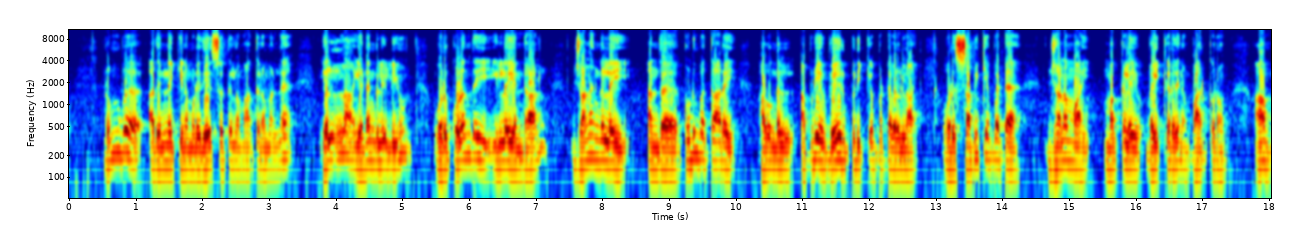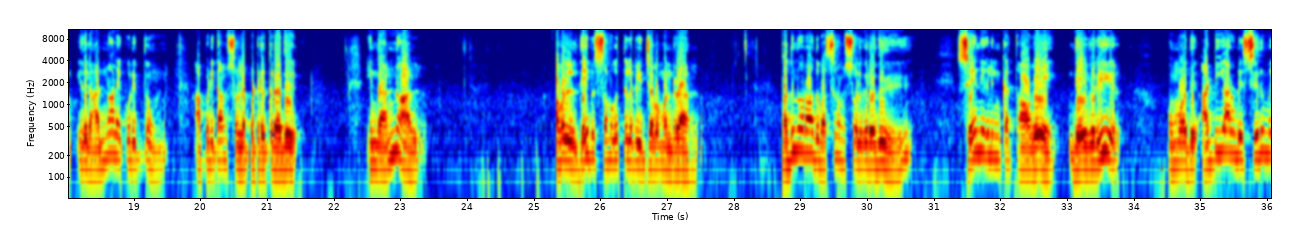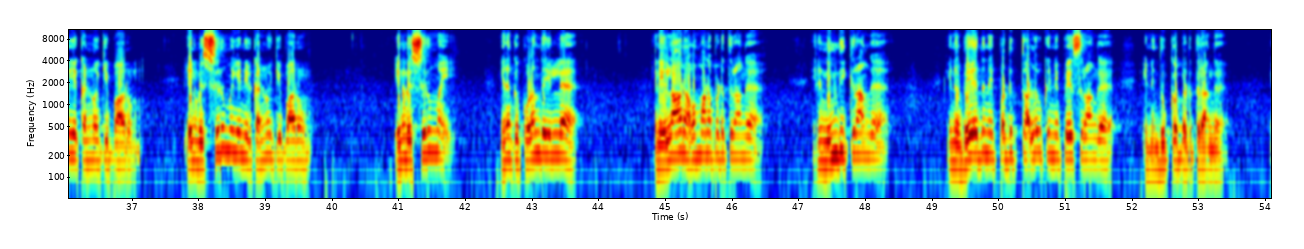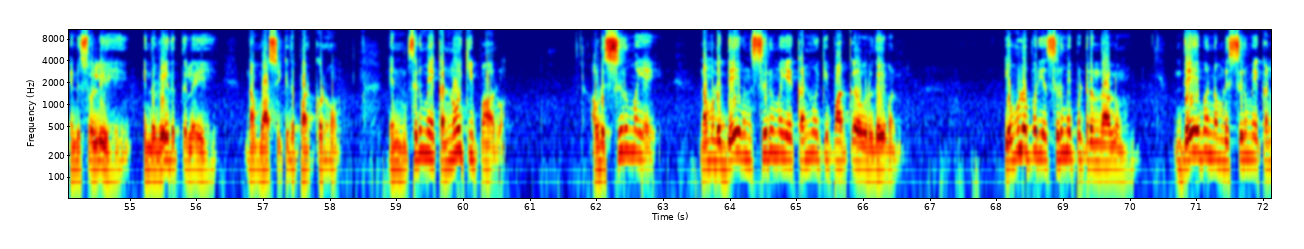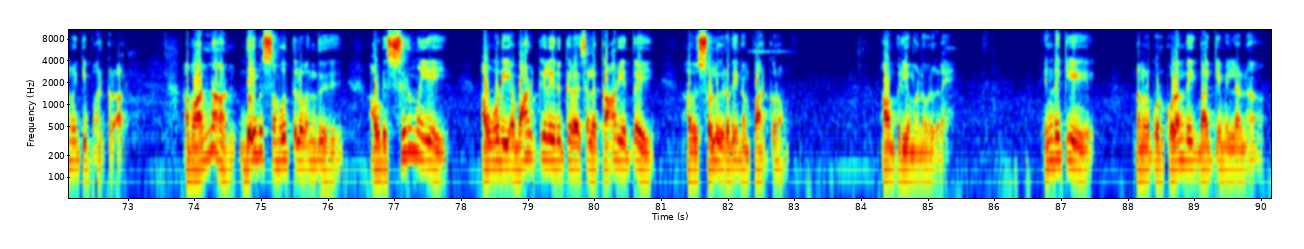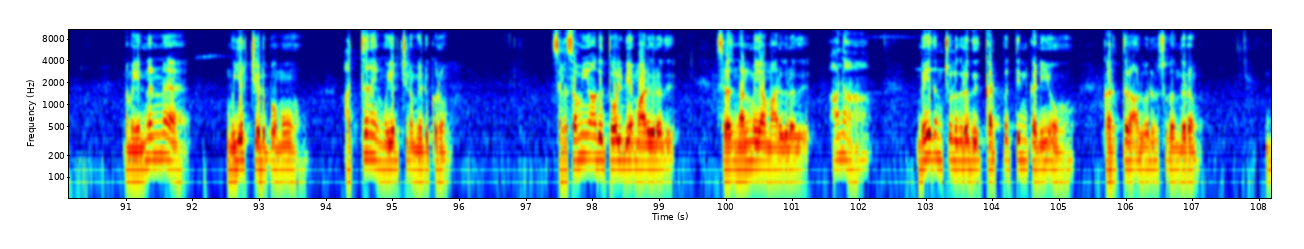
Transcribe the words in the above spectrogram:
ரொம்ப அது இன்னைக்கு நம்முடைய தேசத்தில் மாத்திரமல்ல எல்லா இடங்களிலையும் ஒரு குழந்தை இல்லை என்றால் ஜனங்களை அந்த குடும்பத்தாரை அவங்கள் அப்படியே வேறு பிரிக்கப்பட்டவர்களாய் ஒரு சபிக்கப்பட்ட ஜனமாய் மக்களை வைக்கிறதை நாம் பார்க்கிறோம். ஆம் இதில் அண்ணாலை குறித்தும் அப்படித்தான் சொல்லப்பட்டிருக்கிறது. இந்த அன்னாள் அவள் தெய்வ சமூகத்தில் போய் ஜெபம் என்றால் பதினோராவது வசனம் சொல்கிறது சேனைகளின் கத்தாவே தேவரீர் உமது அடியானுடைய சிறுமையை கண்ணோக்கி பாரும். என்னுடைய சிறுமையை நீர் கண்ணோக்கி பாரும். என்னுடைய சிறுமை எனக்கு குழந்தை இல்லை. என்னை எல்லாரும் அவமானப்படுத்துகிறாங்க என்னை நிந்திக்கிறாங்க. என்னை வேதனைப்படுத்த அளவுக்கு என்னை பேசுகிறாங்க என்னை துக்கப்படுத்துகிறாங்க என்று சொல்லி இந்த வேதத்தில் நாம் வாசிக்கிறதை பார்க்கிறோம். என் சிறுமையை கண்ணோக்கி பாரும். அவருடைய சிறுமையை நம்முடைய தேவன் சிறுமையை கண்ணோக்கி பார்க்கிற ஒரு தேவன். எவ்வளோ பெரிய சிறுமைப்பட்டிருந்தாலும் தேவன் நம்முடைய சிறுமையை கண்ணோக்கி பார்க்கிறார். அப்போ அண்ணால் தெய்வ சமூகத்தில் வந்து அவருடைய சிறுமையை அவருடைய வாழ்க்கையில் இருக்கிற சில காரியத்தை அவர் சொல்லுகிறதை நாம் பார்க்கிறோம். ஆம் பிரியமானவர்களே. இன்றைக்கு நம்மளுக்கு ஒரு குழந்தை பாக்கியம் இல்லைன்னா நம்ம என்னென்ன முயற்சி எடுப்போமோ அத்தனை முயற்சி நம்ம எடுக்கிறோம். சில சமயம் அது தோல்வியாக மாறுகிறது சில நன்மையாக மாறுகிறது. ஆனால் வேதம் சொல்லுகிறது கற்பத்தின் கனியோ கர்த்தரால் வரும் சுதந்திரம்.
